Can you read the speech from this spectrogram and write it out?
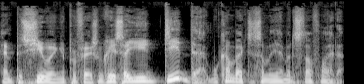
and pursuing a professional career. So you did that. We'll come back to some of the amateur stuff later.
